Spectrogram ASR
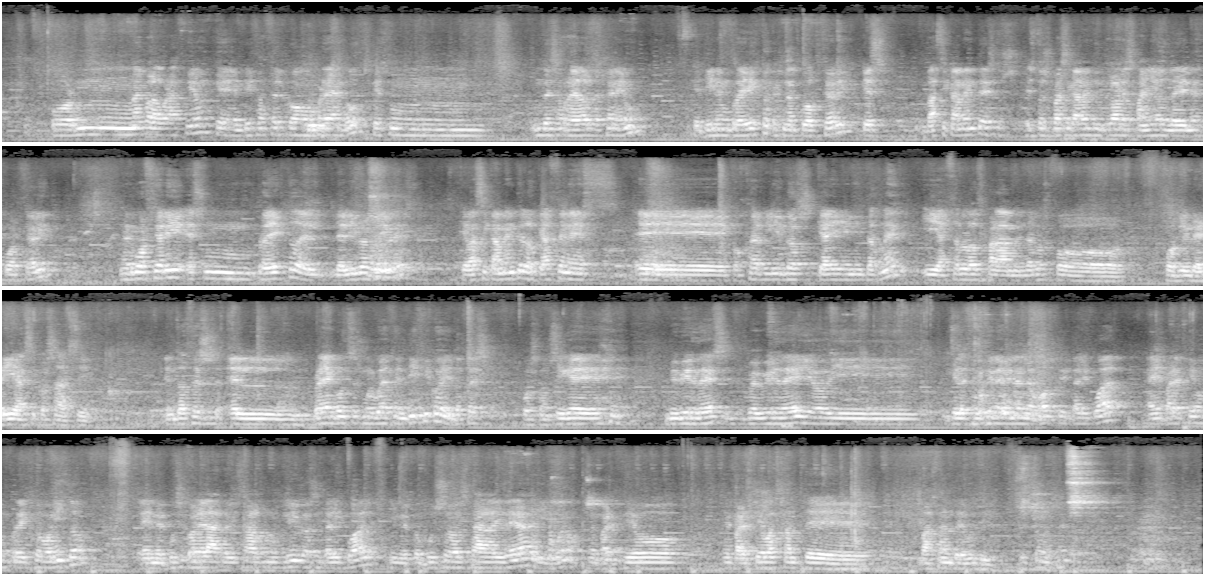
por una colaboración que empiezo a hacer con Brian Goods, que es un, desarrollador de GNU, que tiene un proyecto que es Network Theory, que es básicamente, esto es, básicamente un clon español de Network Theory. Network Theory es un proyecto de, de libros libres que básicamente lo que hacen es eh, coger libros que hay en internet y hacerlos para venderlos por, por librerías y cosas así. Entonces el Brian Goods es muy buen científico y entonces pues consigue vivir de, vivir de ello y, y que le funcione bien el negocio y tal y cual. A mí me pareció un proyecto bonito. Eh, me puse con él a revisar algunos libros y tal y cual y me propuso esta idea y bueno, me pareció, me pareció bastante, bastante útil.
